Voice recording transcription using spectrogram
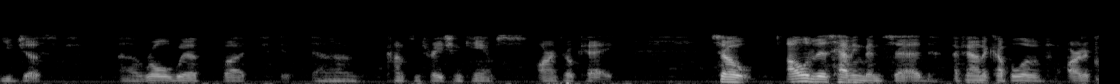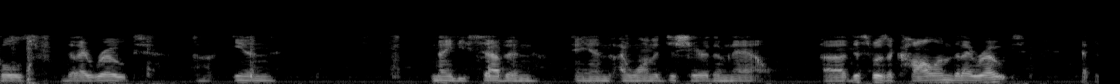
you just uh, roll with, but uh, concentration camps aren't okay. So, all of this having been said, I found a couple of articles that I wrote uh, in 97, and I wanted to share them now. Uh, this was a column that I wrote at the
